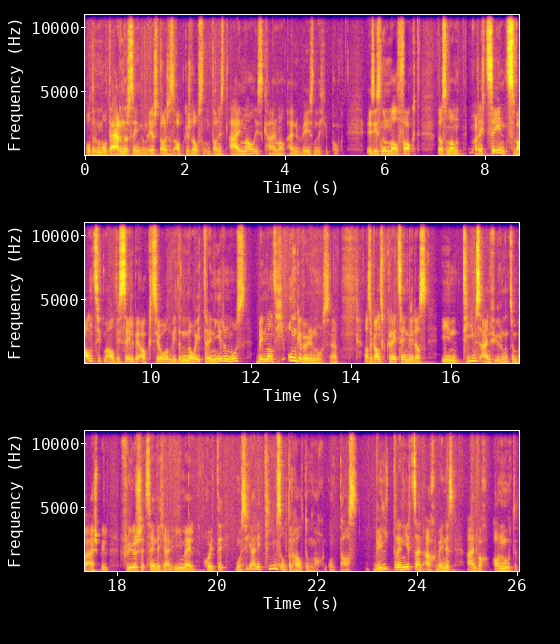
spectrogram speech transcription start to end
oder moderner sind und erst dann ist es abgeschlossen. Und dann ist einmal, ist keinmal ein wesentlicher Punkt. Es ist nun mal Fakt, dass man wahrscheinlich 10, 20 Mal dieselbe Aktion wieder neu trainieren muss, wenn man sich umgewöhnen muss. Also ganz konkret sehen wir das in Teams-Einführungen zum Beispiel. Früher sende ich eine E-Mail, heute muss ich eine Teams-Unterhaltung machen. Und das will trainiert sein, auch wenn es einfach anmutet.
